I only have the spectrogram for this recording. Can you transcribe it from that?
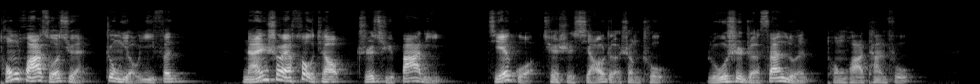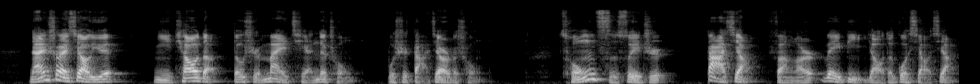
同华所选重有一分，南帅后挑只取八厘，结果却是小者胜出。如是者三轮，同华叹服。南帅笑曰：“你挑的都是卖钱的虫，不是打件的虫。”从此遂知，大象反而未必咬得过小象。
